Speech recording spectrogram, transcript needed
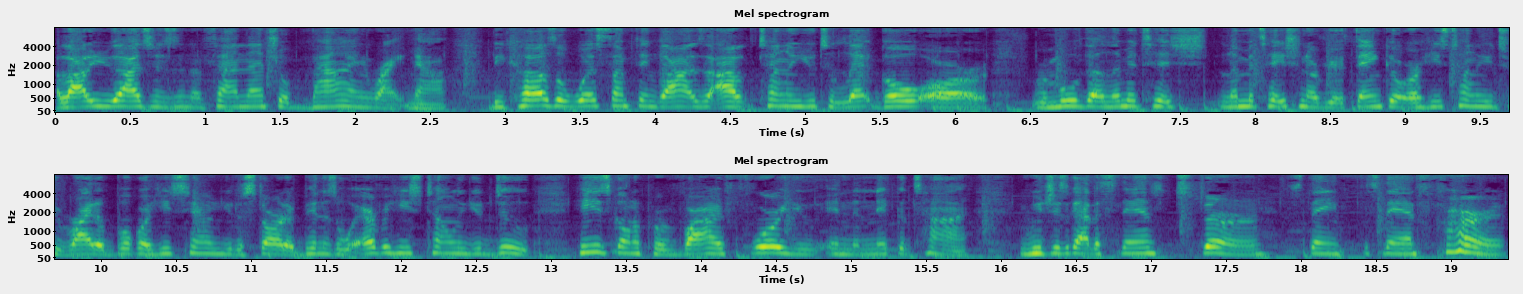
A lot of you guys is in a financial bind right now because of something God is telling you to let go or remove that limitation limitation of your thinker, or He's telling you to write a book, or He's telling you to start a business, whatever He's telling you to do, He's going to provide for you in the nick of time. We just got to stand stern, stand stand firm,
